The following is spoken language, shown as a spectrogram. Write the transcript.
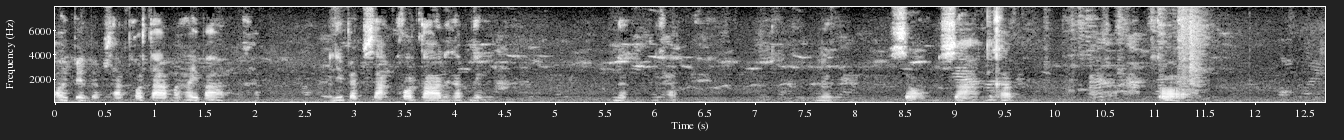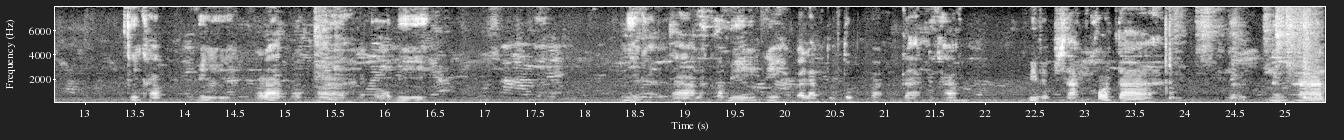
อ้อยเป็นแบบสามข้อตามาให้บ้างนะครับ อันนี้แบบสามข้อตานะครับหนึ่งหนึ่งนะครับหนึ่งสองสามนะครับ ก็นี่ครับ มีรากออกมา แล้วก็มีนี่ครับตา แล้วก็มีนี่ใบลักตุกๆมาเหมือนกันนะครับ มีแบบสามข้อตาหนึ่งหนึ่งอัน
